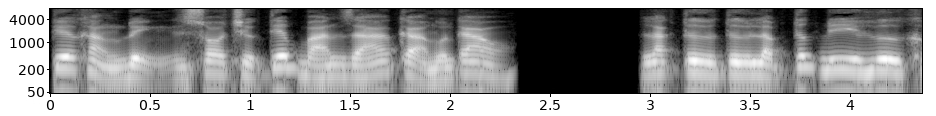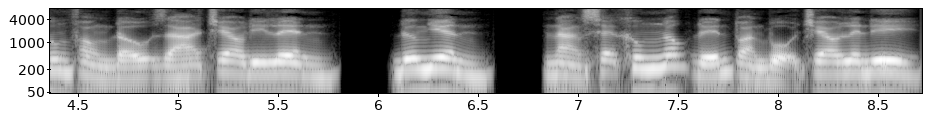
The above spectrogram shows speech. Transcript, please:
kia khẳng định so trực tiếp bán giá cả muốn cao. Lạc từ từ lập tức đi hư không phòng đấu giá treo đi lên, đương nhiên, nàng sẽ không nốc đến toàn bộ treo lên đi,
